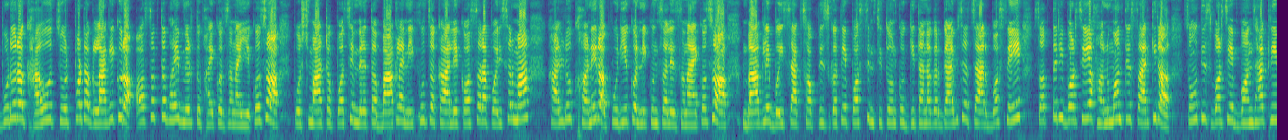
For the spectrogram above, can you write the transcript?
बुढो र घाउ चोटपटक लागेको र अशक्त भई मृत्यु भएको जनाइएको छ। पोस्टमार्टम पछि मृत बाघलाई निकुञ्ज कार्यालय कसरा परिसरमा खाल्डो खनेर पुरिएको निकुञ्ज अञ्चलले जनाएको छ। बाघले वैशाख छब्बिस गते पश्चिम चितवनको गीतानगर गाविस चार बस्ने सत्तरी वर्षीय हनुमन्ते सार्की र चौतिस वर्षीय बन्झाक्री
